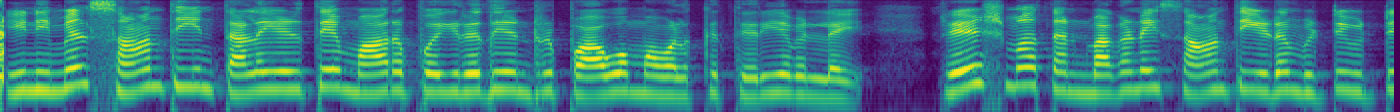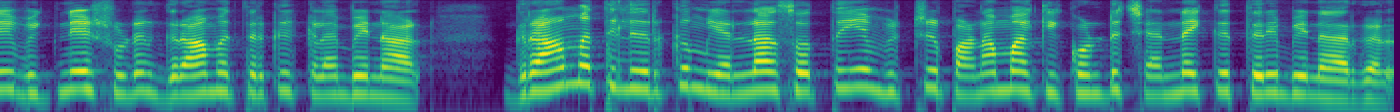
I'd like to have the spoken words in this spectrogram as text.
இனிமேல் சாந்தியின் தலையெழுத்தே மாறப்போகிறது என்று பாவம் அவளுக்கு தெரியவில்லை. ரேஷ்மா தன் மகனை சாந்தியிடம் விட்டுவிட்டு விக்னேஷுடன் கிராமத்திற்கு கிளம்பினாள். கிராமத்தில் இருக்கும் எல்லா சொத்தையும் விற்று பணமாக்கி கொண்டு சென்னைக்கு திரும்பினார்கள்.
